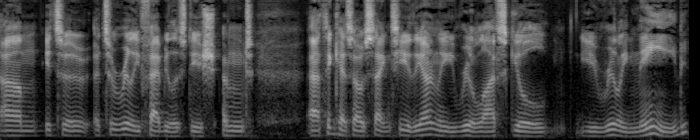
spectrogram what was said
Um, it's a it's a really fabulous dish, and I think, as I was saying to you, the only real life skill you really need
